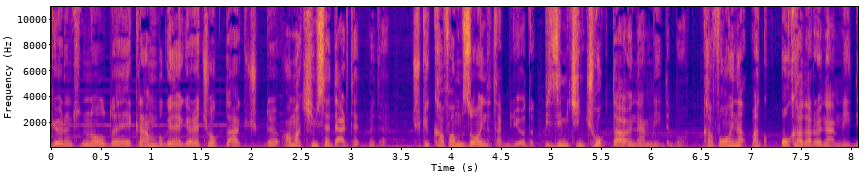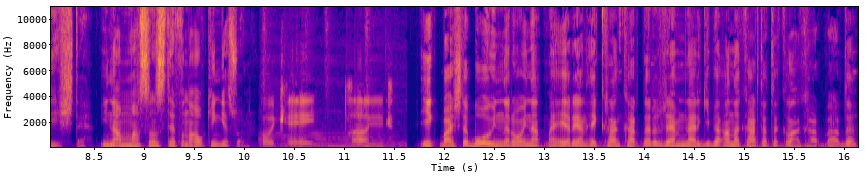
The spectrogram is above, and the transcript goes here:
görüntünün olduğu ekran bugüne göre çok daha küçüktü ama kimse dert etmedi. Çünkü kafamızı oynatabiliyorduk. Bizim için çok daha önemliydi bu. Kafa oynatmak o kadar önemliydi işte. İnanmazsanız Stephen Hawking'e sorun. Okay, punch. İlk başta bu oyunları oynatmaya yarayan ekran kartları RAM'ler gibi anakarta takılan kartlardı.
